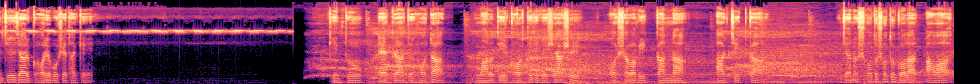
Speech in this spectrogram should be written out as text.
যে যার ঘরে বসে থাকে। কিন্তু এক রাতে হঠাৎ মালতীর ঘর থেকে ভেসে আসে অস্বাভাবিক কান্না আর চিৎকার, যেন শত শত গলার আওয়াজ।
